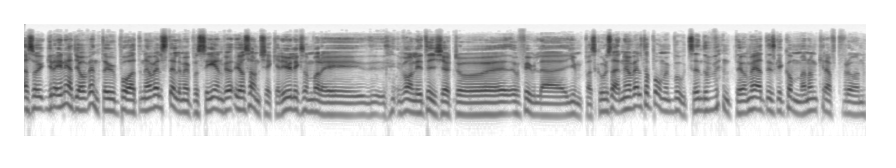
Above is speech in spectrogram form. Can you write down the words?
alltså grejen är att jag väntar ju på att när jag väl ställer mig på scen, för jag, jag soundcheckade ju liksom bara i, i vanlig t-shirt och, eh, och fula gympaskor så här. När jag väl tar på mig bootsen då väntar jag mig att det ska komma någon kraft från,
